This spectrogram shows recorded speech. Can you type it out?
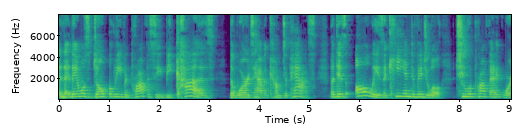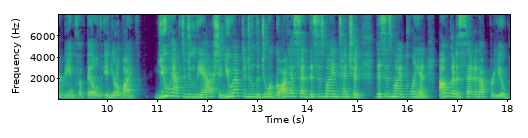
and they almost don't believe in prophecy because the words haven't come to pass. But there's always a key individual to a prophetic word being fulfilled in your life. You have to do the action. You have to do the doing. God has said, This is my intention. This is my plan. I'm going to set it up for you.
